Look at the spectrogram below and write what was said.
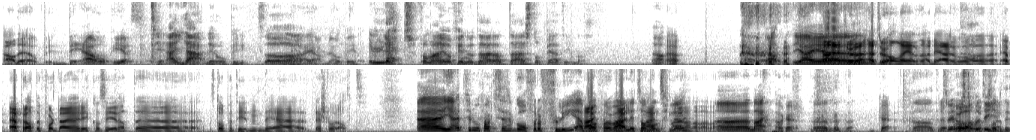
Ja, det er OP. Det er OP, ass. Det er jævlig OP. Så Det er jævlig OP. lett for meg å finne ut der at der stopper jeg tiden. Altså. Ja. Ja. ja jeg, Ja, jeg, tror, eh, jeg tror alle er enige der. Det er jo Jeg, jeg prater for deg, Erik, og sier at uh, stoppetiden, det, det slår alt. Uh, jeg tror faktisk jeg skal gå for å fly, jeg, bare for å være litt sånn nei, vanskelig. Nei, nei, nei, nei. Uh, nei, OK. Da jeg det. Tre på.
